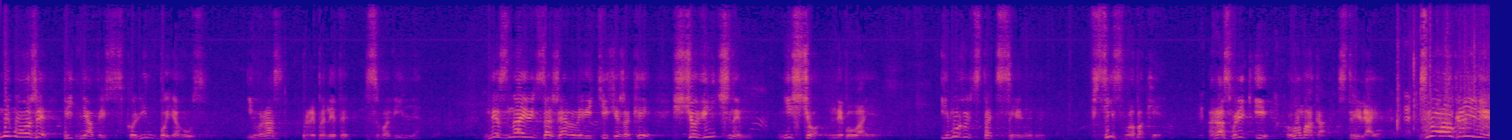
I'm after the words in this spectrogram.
Не може піднятись з колін боягуз і враз припинити свавілля. Не знають зажерливі ті хижаки, що вічним ніщо не буває. І можуть стати сильними. Всі слабаки. Раз в рік і ломака стріляє. Слава Україні!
